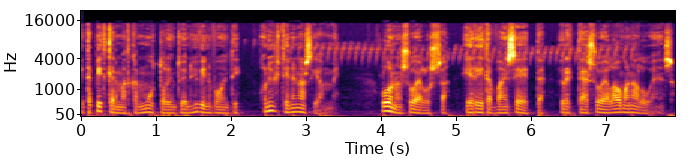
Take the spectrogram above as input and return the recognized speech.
että pitkän matkan muuttolintujen hyvinvointi on yhteinen asiamme. Luonnonsuojelussa ei riitä vain se, että yrittää suojella oman alueensa.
